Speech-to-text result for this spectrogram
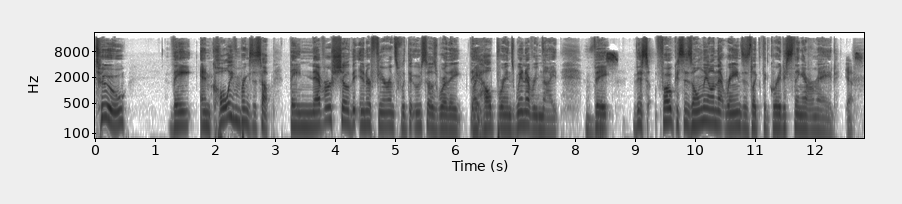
Two, they and Cole even brings this up. They never show the interference with the Usos where they they Right. help Reigns win every night. They Yes. this focuses only on that Reigns is like the greatest thing ever made. Yes.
